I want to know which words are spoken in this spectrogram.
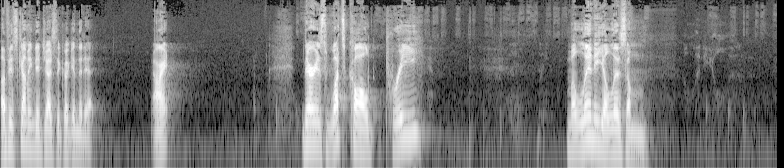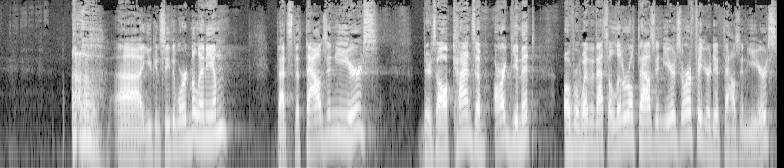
of his coming to judge the quick and the dead. All right? There is what's called pre millennialism. uh, you can see the word millennium. That's the thousand years. There's all kinds of argument over whether that's a literal thousand years or a figurative thousand years.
